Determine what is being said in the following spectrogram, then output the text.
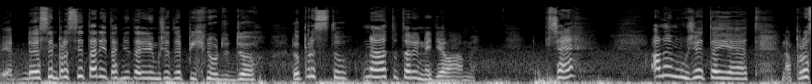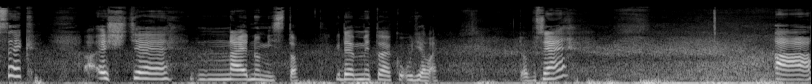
Já, já jsem prostě tady, tak mě tady nemůžete píchnout do, do prstu. No, to tady neděláme. Dobře, ale můžete jet na prosek a ještě na jedno místo, kde mi to jako udělají. Dobře. A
